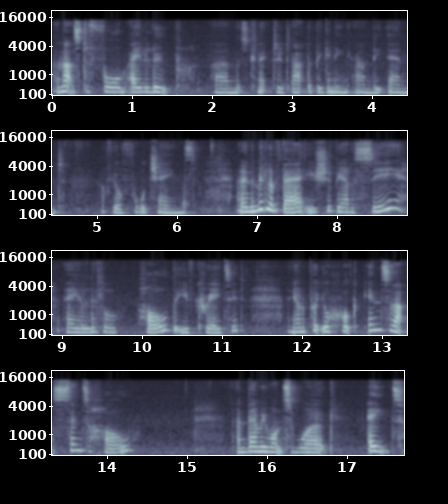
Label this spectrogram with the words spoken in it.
And that's to form a loop um, that's connected at the beginning and the end of your four chains. And in the middle of there, you should be able to see a little hole that you've created. And you want to put your hook into that center hole and then we want to work eight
